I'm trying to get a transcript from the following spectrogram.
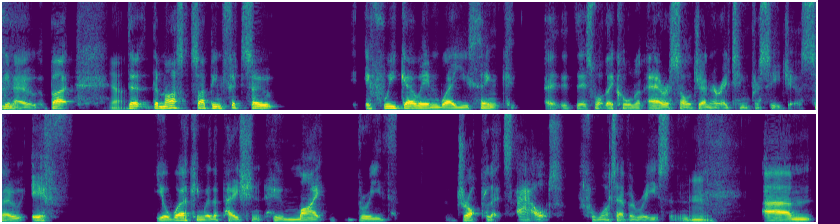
you know. But yeah. the the masks I've been fit. So if we go in where you think it's what they call an aerosol generating procedure. So if you're working with a patient who might breathe droplets out for whatever reason, mm. um,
